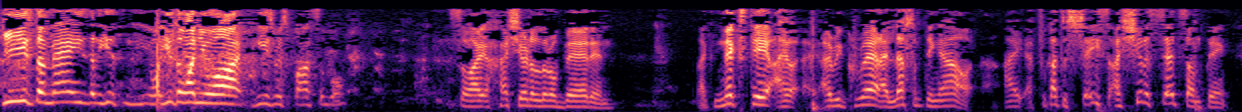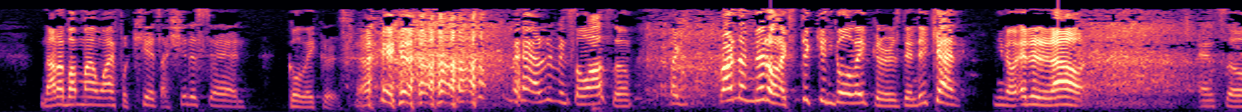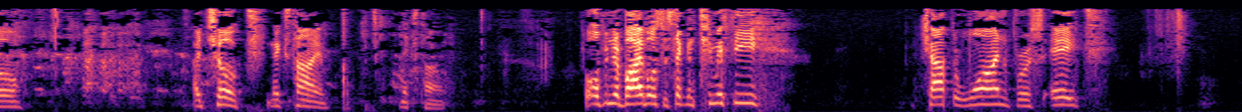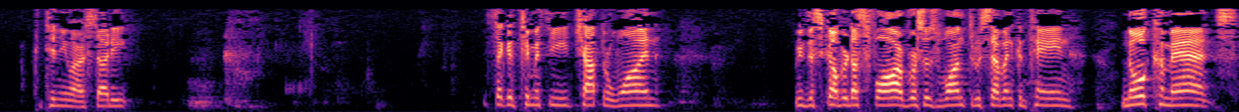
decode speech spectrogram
He's the man. He's the, he's, he's the one you want. He's responsible. So I, I shared a little bit and like next day I, I regret I left something out. I, I forgot to say, I should have said something. Not about my wife or kids. I should have said, go Lakers. man, that would have been so awesome. Like right in the middle, like stick in go Lakers, then they can't, you know, edit it out. And so I choked next time. Next time. Well, open your Bibles to 2 Timothy chapter 1 verse 8. Continuing our study. 2 Timothy chapter 1. We've discovered thus far verses 1 through 7 contain no commands.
